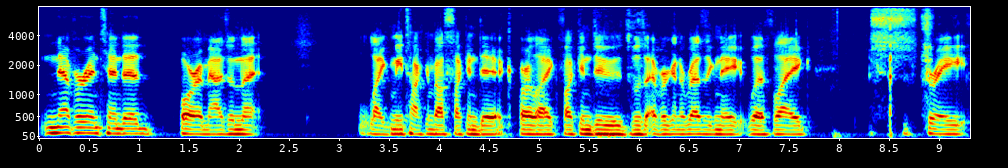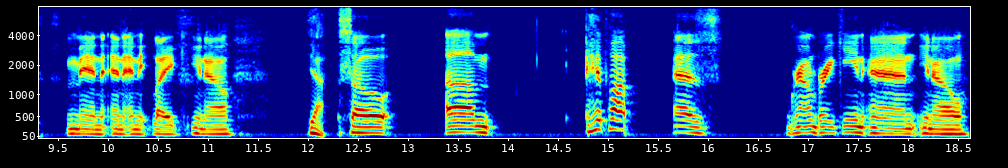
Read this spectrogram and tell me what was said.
never intended or imagined that like me talking about sucking dick or like fucking dudes was ever going to resonate with like straight men and any like, you know. Yeah. So, um hip hop as groundbreaking and, you know,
